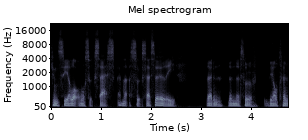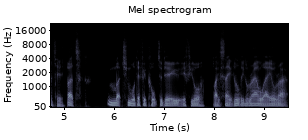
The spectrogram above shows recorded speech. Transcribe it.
can see a lot more success and that success early than than the sort of the alternative, but much more difficult to do if you're like say building a railway or a,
